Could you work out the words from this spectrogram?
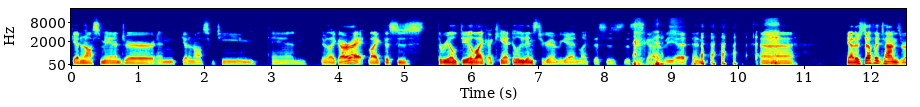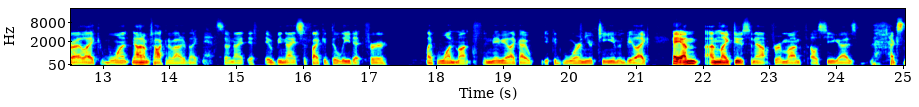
get an awesome manager and get an awesome team. And you're like, all right, like this is the real deal. Like I can't delete Instagram again. Like this is, this has got to be it. And, uh, yeah, there's definitely times where I like want. Now that I'm talking about it, like, man, it's so nice. If it would be nice if I could delete it for like one month, and maybe like I you could warn your team and be like, hey, I'm I'm like deucing out for a month. I'll see you guys next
